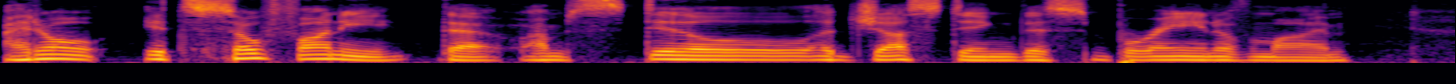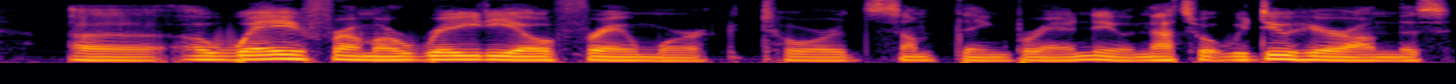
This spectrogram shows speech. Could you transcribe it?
I don't. It's so funny that I'm still adjusting this brain of mine uh, away from a radio framework towards something brand new, and that's what we do here on this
